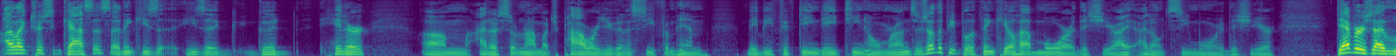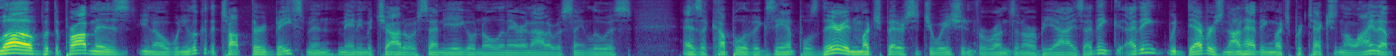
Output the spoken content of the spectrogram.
I like Triston Casas. I think he's a, he's a good hitter. Um, I don't know how much power you're going to see from him. Maybe 15 to 18 home runs. There's other people that think he'll have more this year. I, I don't see more this year. Devers, I love, but the problem is, you know, when you look at the top third baseman, Manny Machado of San Diego, Nolan Arenado of St. Louis, as a couple of examples, they're in much better situation for runs and RBIs. I think, I think with Devers not having much protection in the lineup,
